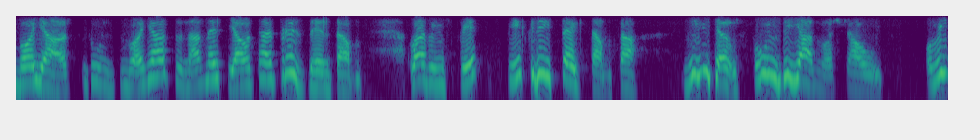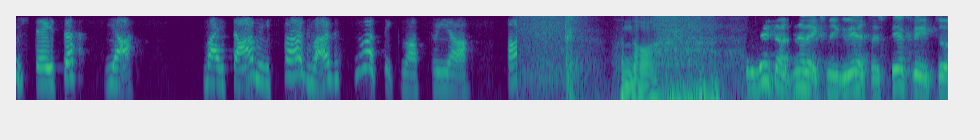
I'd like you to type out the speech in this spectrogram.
Bojārs, Bojārs un Arnēs jautāja prezidentam, vai viņš pie, piekrīt teiktam, ka Viņķels kundzi jānošauj. Un viņš teica, jā. Vai tā vispār var notikt Latvijā? No. Tur bija tāda neveiksmīga vieta. Es piekrītu,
